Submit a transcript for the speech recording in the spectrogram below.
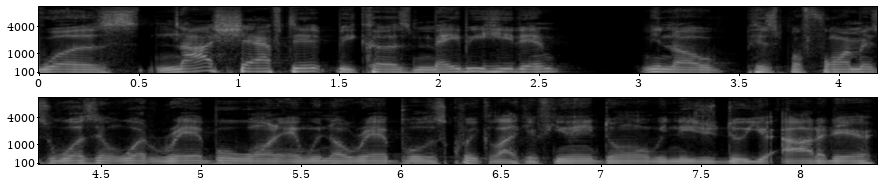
was not shafted because maybe he didn't you know, his performance wasn't what Red Bull wanted. And we know Red Bull is quick. Like, if you ain't doing what we need you to do, you're out of there.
